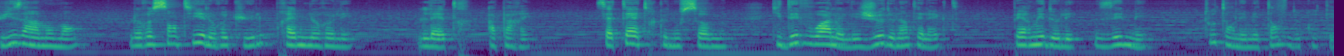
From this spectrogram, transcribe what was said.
Puis, à un moment, le ressenti et le recul prennent le relais. L'être apparaît. Cet être que nous sommes, qui dévoile les jeux de l'intellect, permet de les aimer tout en les mettant de côté.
